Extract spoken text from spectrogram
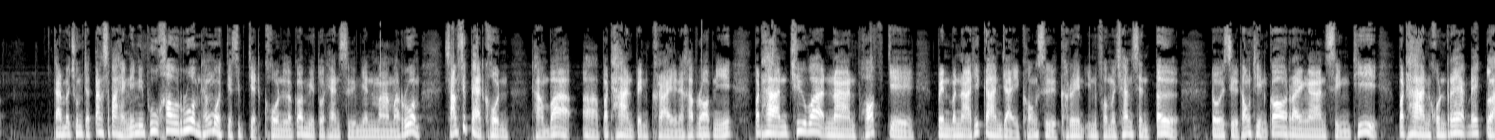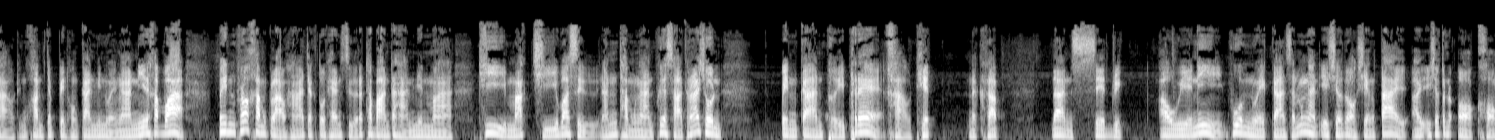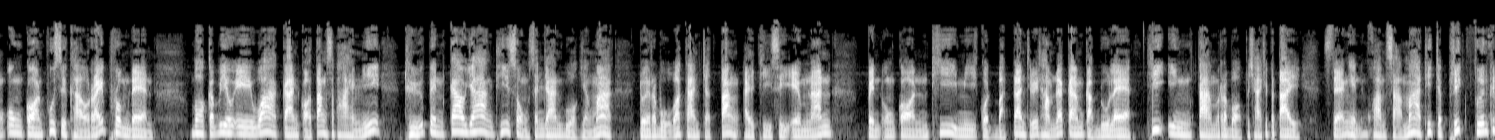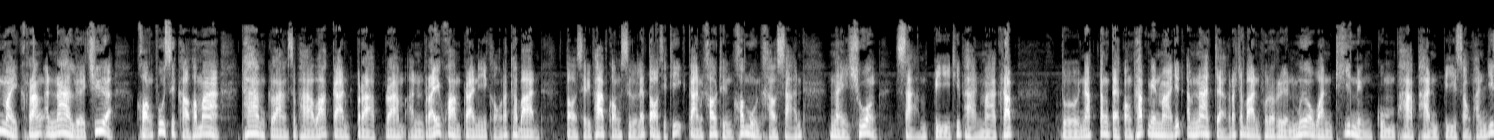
การประชุมจัดตั้งสภาแห่งนี้มีผู้เข้าร่วมทั้งหมด 77 คน แล้วก็มีตัวแทนสื่อเมียนมามาร่วม 38 คน ถามว่าประธานเป็นใครนะครับรอบนี้ประธานชื่อว่านานพอฟเก เป็นบรรณาธิการใหญ่ของสื่อ Korean Information Center โดยสื่อท้องถิ่นก็รายงานสิ่งที่ประธานคนแรกได้กล่าวถึงความจำเป็นของการมีหน่วยงานนี้นะครับว่าเป็นเพราะคำกล่าวหาจากตัวแทนสื่อรัฐบาลทหารเมียนมา ที่มักชี้ว่าสื่อนั้นทำงานเพื่อสาธารณชน เป็นการเผยแพร่ข่าวเท็จ นะครับ ด้านเซดริกอาเวนีผู้อำนวยการสำนักงานเอเชียตะวันออกเฉียงใต้เอเอเชียตะวันออกขององค์กรผู้สื่อข่าวไร้พรมแดน บอกกับ VOA ว่าการก่อตั้งสภาแห่งนี้ ถือเป็นก้าวย่างที่ส่งสัญญาณบวกอย่างมาก โดยระบุว่าการจัดตั้ง IPCM นั้น เป็นองค์กรที่มีกฎบัตรด้านจริยธรรมและการกำกับดูแลที่อิงตามระบอบประชาธิปไตย แสงเห็นความสามารถที่จะพลิกฟื้นขึ้นมาอีกครั้งอันน่าเหลือเชื่อของผู้สื่อข่าวพม่า ท่ามกลางสภาวะการปราบปรามอันไร้ความปราณีของรัฐบาล ต่อเสรีภาพของสื่อและต่อสิทธิการเข้าถึงข้อมูลข่าวสารในช่วง 3 ปีที่ผ่านมาครับ โดยนับตั้งแต่กองทัพเมียนมายึดอำนาจจากรัฐบาลพลเรือนเมื่อวันที่ 1 กุมภาพันธ์ ปี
